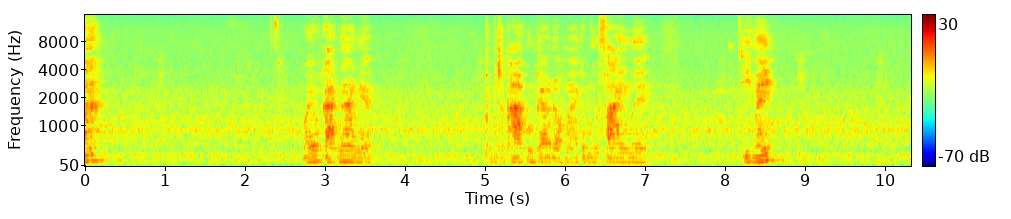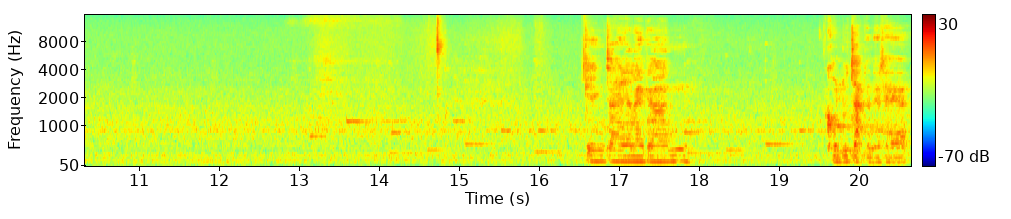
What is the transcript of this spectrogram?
นะ ไว้โอกาสหน้าเนี่ย ผมจะพาคุณไปเอาดอกไม้กับมือไฟเลย ดีไหม เกรงใจอะไรกัน คนรู้จักกันแท้ๆ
